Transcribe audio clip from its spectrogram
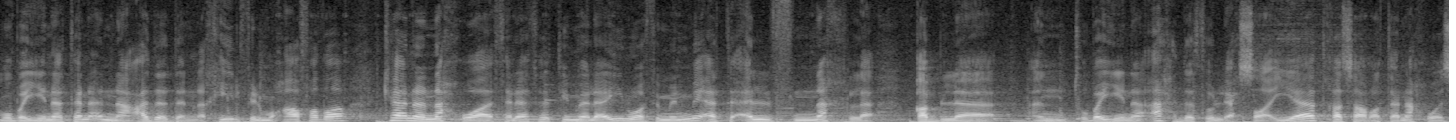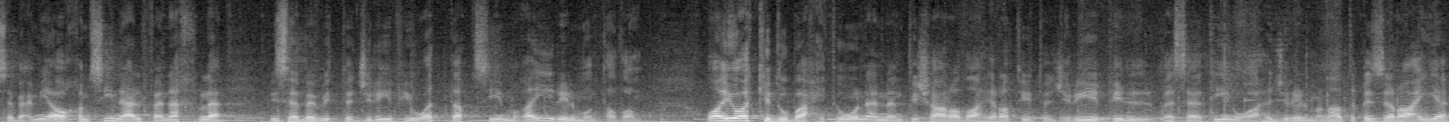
مبينة أن عدد النخيل في المحافظة كان نحو 3 ملايين وثمانمائة ألف نخلة. قبل أن تبين أحدث الإحصائيات خسارة نحو 750 ألف نخلة بسبب التجريف والتقسيم غير المنتظم. ويؤكد باحثون أن انتشار ظاهرة تجريف البساتين وهجر المناطق الزراعية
